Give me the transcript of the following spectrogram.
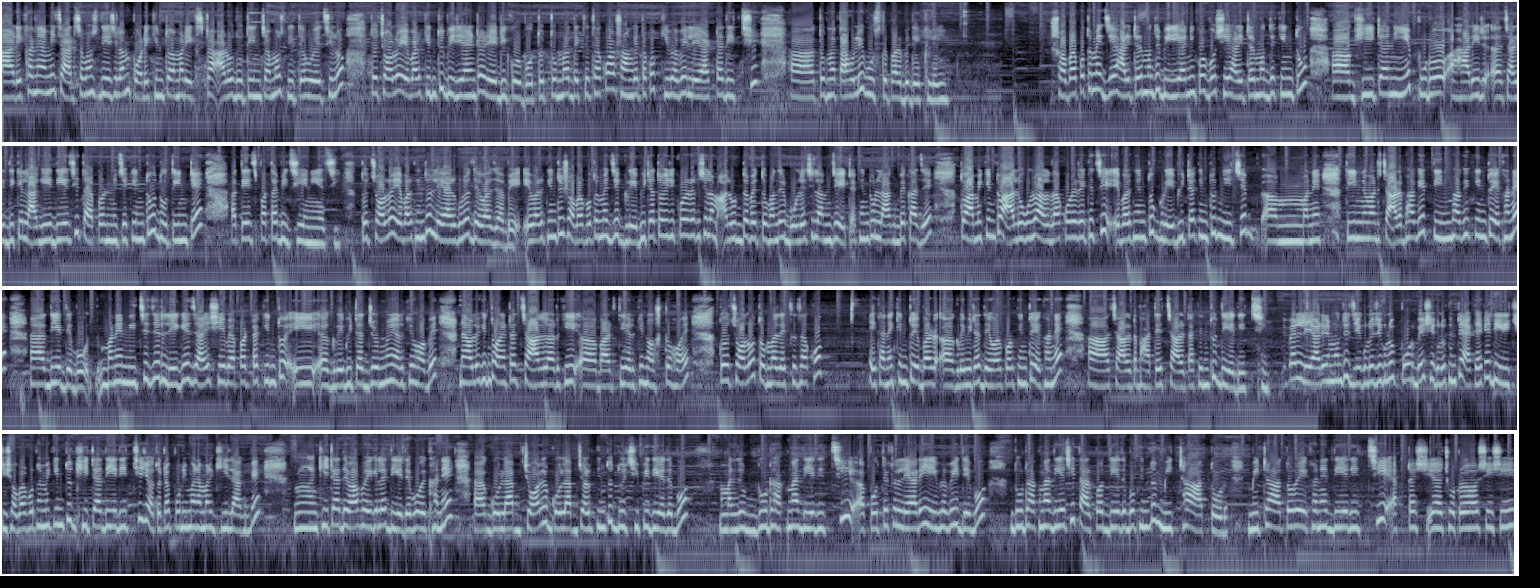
আর এখানে আমি চার চামচ দিয়েছিলাম, পরে কিন্তু আমার এক্সট্রা আরও দু তিন চামচ দিতে হয়েছিল। তো চলো এবার কিন্তু বিরিয়ানিটা রেডি করব। তো তোমরা দেখতে থাকো আর সঙ্গে থাকো কীভাবে লেয়ারটা দিচ্ছি। তোমরা তাহলেই বুঝতে পারবে দেখলেই। সবার প্রথমে যে হাঁড়িটার মধ্যে বিরিয়ানি করব, সেই হাঁড়িটার মধ্যে কিন্তু ঘিটা নিয়ে পুরো হাঁড়ির চারিদিকে লাগিয়ে দিয়েছি। তারপর নিচে কিন্তু দু তিনটে তেজপাতা বিছিয়ে নিয়েছি। তো চলো এবার কিন্তু লেয়ারগুলো দেওয়া যাবে। এবার কিন্তু সবার প্রথমে যে গ্রেভিটা তৈরি করে রেখেছিলাম, আলুর দমে, তোমাদের বলেছিলাম যে এটা কিন্তু লাগবে কাজে। তো আমি কিন্তু আলুগুলো আলাদা করে রেখেছি। এবার কিন্তু গ্রেভিটা কিন্তু নিচে মানে তিন মানে চার ভাগে, তিন ভাগে কিন্তু এখানে দিয়ে দেব। মানে নিচে যে লেগে যায়, সে ব্যাপারটা কিন্তু এই গ্রেভিটার জন্যই আর কি হবে। না হলে কিন্তু অনেকটা চাল আর কি বাড়তি আর কি নষ্ট হয়। তো চলো তোমরা দেখতে থাকো। এখানে কিন্তু এবার গ্রেভিটা দেওয়ার পর কিন্তু এখানে চালটা, ভাতের চালটা কিন্তু দিয়ে দিচ্ছি। এবার লেয়ারের মধ্যে যেগুলো যেগুলো পড়বে সেগুলো কিন্তু একে একে দিয়ে দিচ্ছি। সবার প্রথমে কিন্তু ঘিটা দিয়ে দিচ্ছি, যতটা পরিমাণ আমার ঘি লাগবে। ঘিটা দেওয়া হয়ে গেলে দিয়ে দেবো এখানে গোলাপ জল। গোলাপ জল কিন্তু দু ছিপি দিয়ে দেবো। মানে দু- ঢাকনা দিয়ে দিচ্ছি প্রত্যেকটা লেয়ারে এইভাবেই দেবো। দু ঢাকনা দিয়েছি, তারপর দিয়ে দেবো কিন্তু মিঠা আতর। মিঠা আতরও এখানে দিয়ে দিচ্ছি। একটা ছোট শিশি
